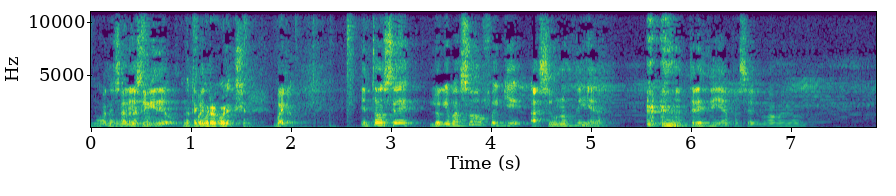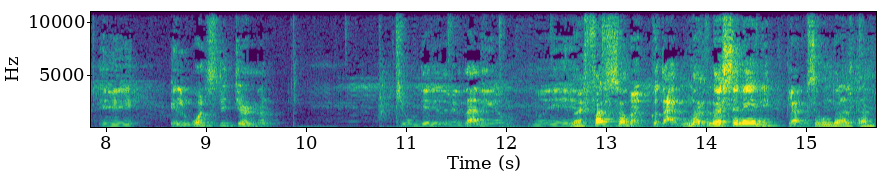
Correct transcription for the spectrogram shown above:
no cuando salió ese video. No tengo Fue- recolección. bueno, entonces lo que pasó fue que hace unos días, tres días para ser más o menos, eh, el Wall Street Journal, que es un diario de verdad, digamos, no es, No es falso. no es Kotaku, No, no es CNN, Claro. según Donald Trump.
